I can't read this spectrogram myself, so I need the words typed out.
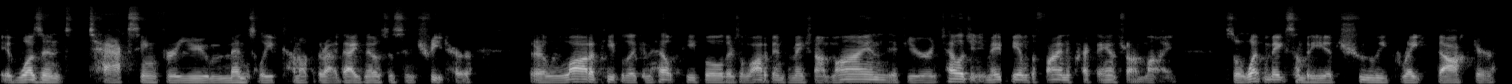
it wasn't taxing for you mentally to come up with the right diagnosis and treat her. There are a lot of people that can help people. There's a lot of information online. If you're intelligent, you may be able to find the correct answer online. So, what makes somebody a truly great doctor?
